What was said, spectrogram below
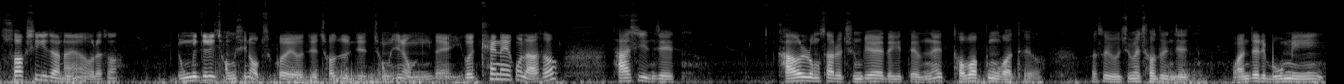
수확 시기잖아요. 그래서 농민들이 정신이 없을 거예요. 이제 저도 이제 정신이 없는데 이걸 캐내고 나서 다시 이제 가을 농사를 준비해야 되기 때문에 더 바쁜 것 같아요. 그래서 요즘에 저도 이제 완전히 몸이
